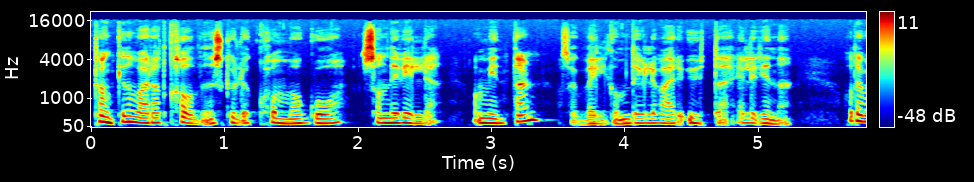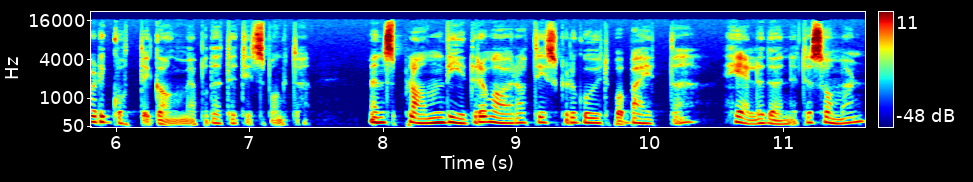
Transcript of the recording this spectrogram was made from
Tanken var at kalvene skulle komme og gå som de ville om vinteren, altså velge om de ville være ute eller inne, og det var de godt i gang med på dette tidspunktet, mens planen videre var at de skulle gå ut på beite hele døgnet til sommeren,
